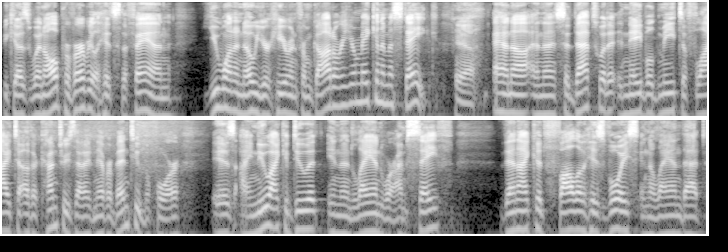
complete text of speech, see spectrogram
because when all proverbial hits the fan, you want to know you're hearing from God or you're making a mistake. Yeah. And uh, and then I said that's what it enabled me to fly to other countries that I'd never been to before. Is I knew I could do it in a land where I'm safe. Then I could follow His voice in a land that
